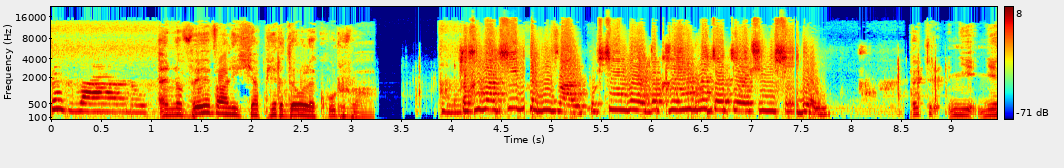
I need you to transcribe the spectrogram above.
Wyzwanów. E no wywal ich, ja pierdolę, kurwa. To chyba ciebie wywal. Puściłem do krajowy, to ty oczywiście dum. Petr, nie, nie,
